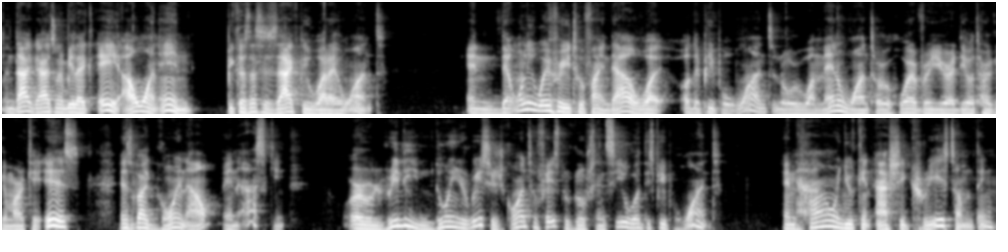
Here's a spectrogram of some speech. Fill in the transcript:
And that guy's gonna be like, hey, I want in because that's exactly what I want. And the only way for you to find out what other people want or what men want or whoever your ideal target market is, is by going out and asking or really doing your research, going to Facebook groups and see what these people want and how you can actually create something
